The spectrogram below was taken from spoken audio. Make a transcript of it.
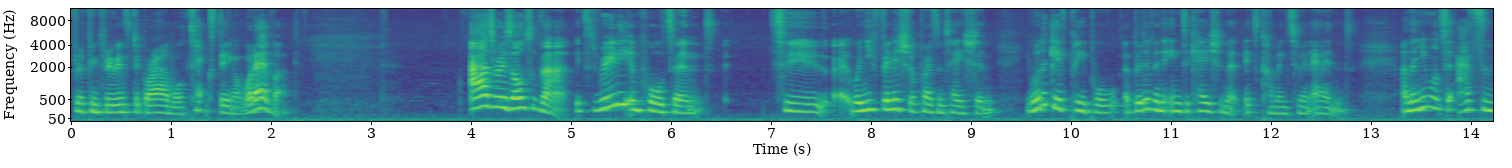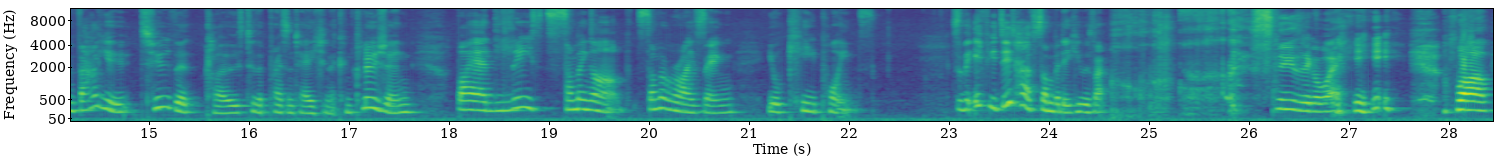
flipping through Instagram or texting or whatever. As a result of that, it's really important to, when you finish your presentation, you want to give people a bit of an indication that it's coming to an end. And then you want to add some value to the close, to the presentation, the conclusion, by at least summing up, summarizing your key points. So that if you did have somebody who was like snoozing away while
